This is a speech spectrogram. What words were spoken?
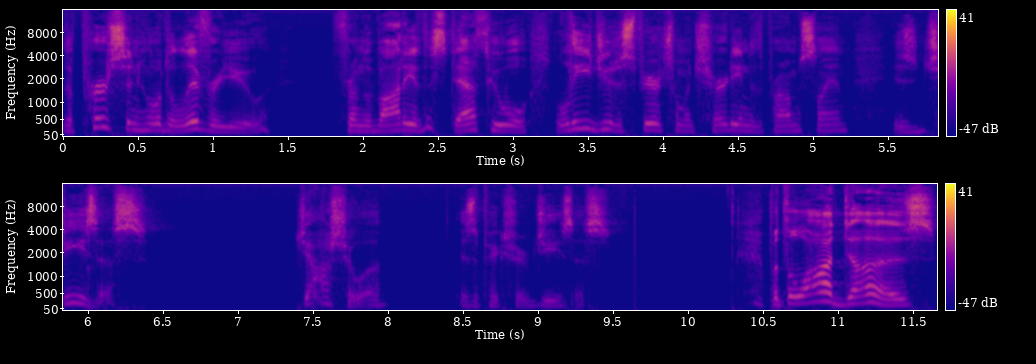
the person who will deliver you from the body of this death, who will lead you to spiritual maturity into the promised land, is Jesus. Joshua is a picture of Jesus. But the law does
